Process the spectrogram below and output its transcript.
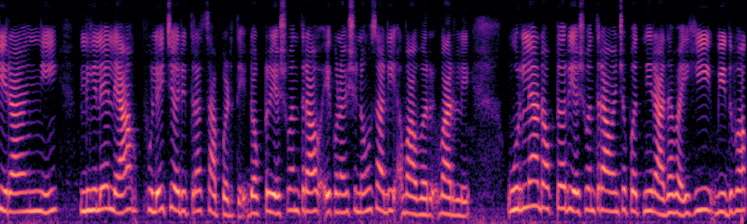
किरांनी लिहिलेल्या फुले चरित्रात सापडते. डॉक्टर यशवंतराव एकोणीसशे नऊ साली वावर वारले. उरल्या डॉक्टर यशवंतरावांच्या पत्नी राधाबाई ही विधवा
